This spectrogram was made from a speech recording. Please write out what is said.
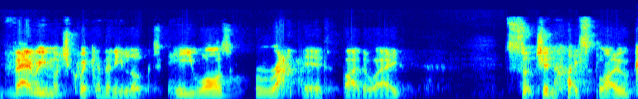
very much quicker than he looked. He was rapid, by the way. Such a nice bloke,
